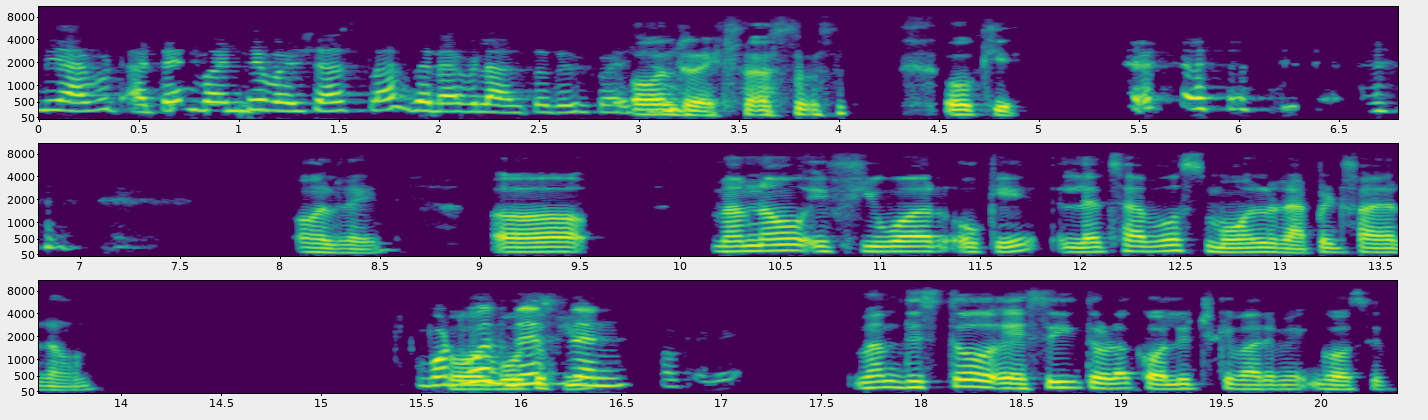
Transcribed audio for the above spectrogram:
नहीं I would attend one day Varsha class then I will answer this question all right okay all right ma'am now if you are okay let's have a small rapid fire round What was this then? Okay. Ma'am this तो ऐसे ही थोड़ा कॉलेज के बारे में gossip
